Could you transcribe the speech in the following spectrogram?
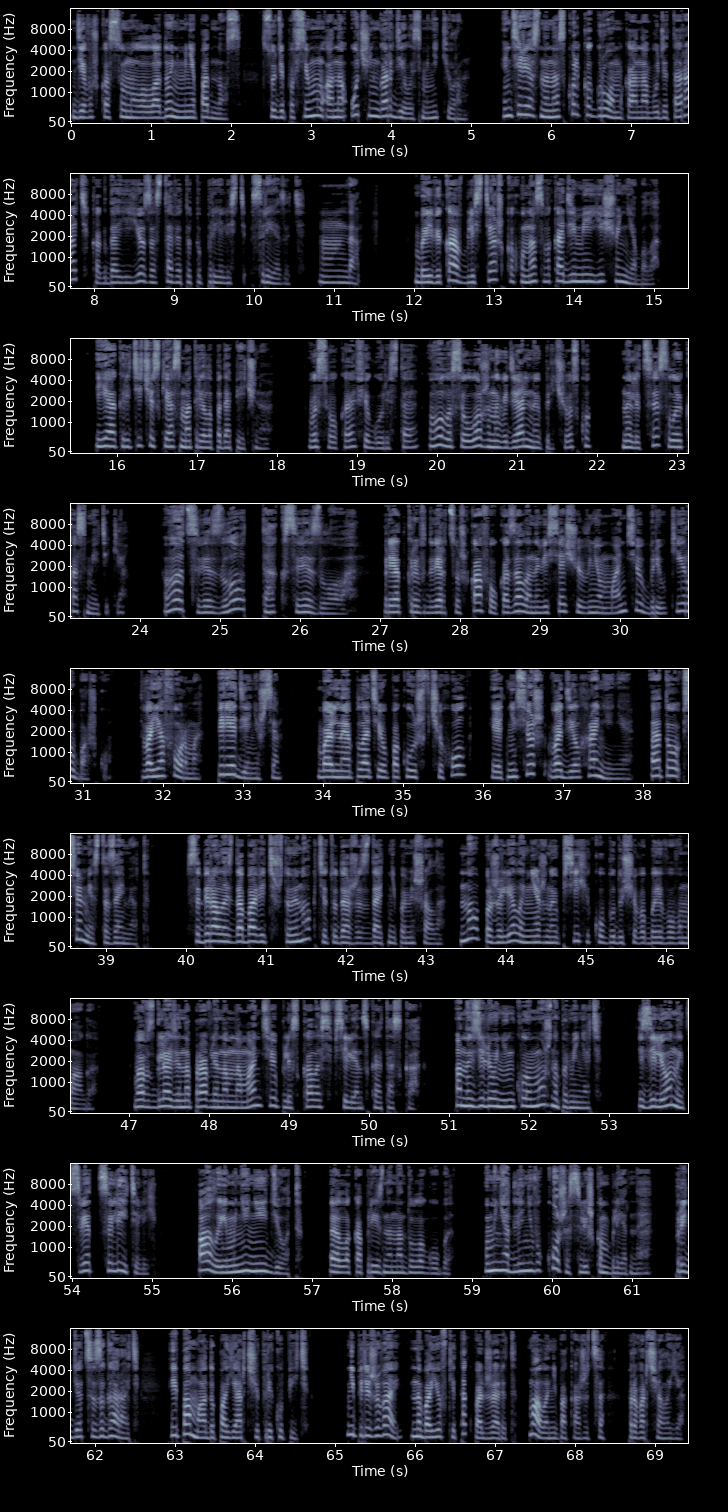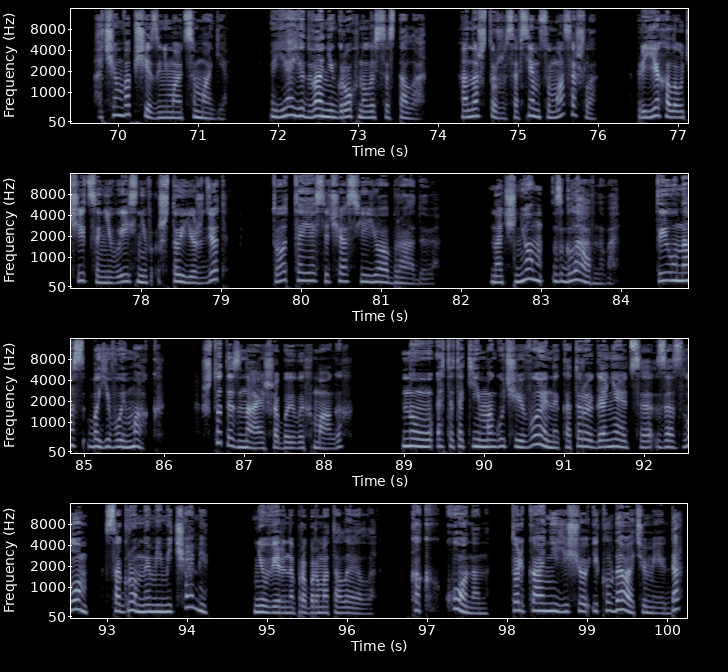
Девушка сунула ладонь мне под нос. Судя по всему, она очень гордилась маникюром. Интересно, насколько громко она будет орать, когда ее заставят эту прелесть срезать. М-да. Боевика в блестяшках у нас в академии еще не было. Я критически осмотрела подопечную. Высокая, фигуристая, волосы уложены в идеальную прическу, на лице слой косметики. Вот свезло, так свезло. Приоткрыв дверцу шкафа, указала на висящую в нем мантию, брюки и рубашку. «Твоя форма. Переоденешься. Бальное платье упакуешь в чехол и отнесешь в отдел хранения, а то все место займет. Собиралась добавить, что и ногти туда же сдать не помешало, но пожалела нежную психику будущего боевого мага. Во взгляде, направленном на мантию, плескалась вселенская тоска. «А на зелененькую можно поменять? Зеленый цвет целителей. Алый мне не идет. Элла капризно надула губы. «У меня для него кожа слишком бледная. Придется загорать и помаду поярче прикупить. «Не переживай, на боевке так поджарит, мало не покажется», — проворчала я. «А чем вообще занимаются маги?» Я едва не грохнулась со стола. Она что же, совсем с ума сошла? Приехала учиться, не выяснив, что ее ждет? То-то я сейчас ее обрадую. Начнем с главного. Ты у нас боевой маг. Что ты знаешь о боевых магах? «Ну, это такие могучие воины, которые гоняются за злом с огромными мечами?» — неуверенно пробормотала Элла. «Как Конан, только они еще и колдовать умеют, да?»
